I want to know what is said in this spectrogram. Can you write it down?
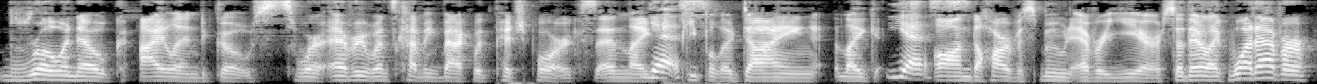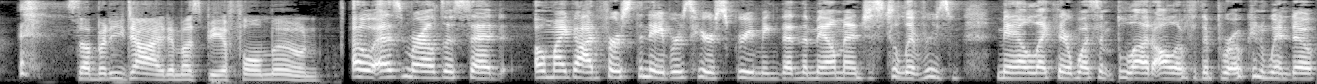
Roanoke Island ghosts where everyone's coming back with pitchforks and like Yes. people are dying like Yes. on the harvest moon every year. So they're like whatever. Somebody died. It must be a full moon. Oh, Esmeralda said, Oh my god, first the neighbors hear screaming, then the mailman just delivers mail like there wasn't blood all over the broken window.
